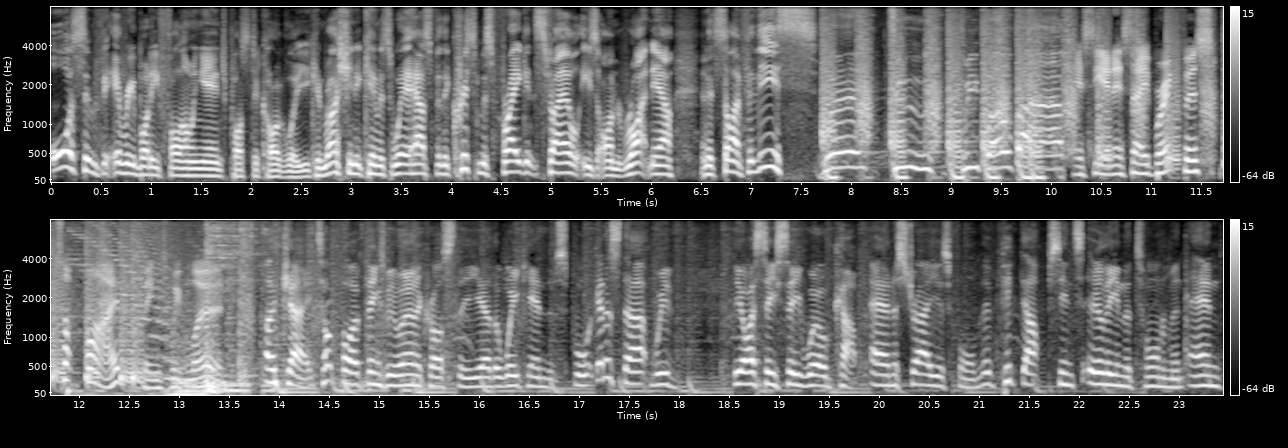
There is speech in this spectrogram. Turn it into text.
awesome for everybody following Ange Postecoglou. You can rush into Chemist Warehouse for the Christmas fragrance sale is on right now, and it's time for this. One, two, three, four, five. SENSA E Breakfast, top five things we've learned. Okay, top five things we learn across the uh, the weekend of sport. Going to start with the ICC World Cup and Australia's form. They've picked up since early in the tournament, and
